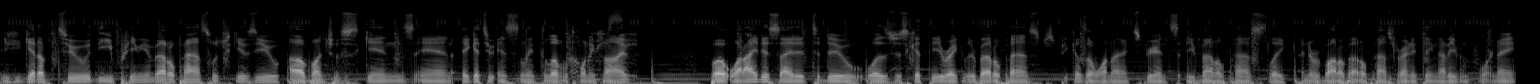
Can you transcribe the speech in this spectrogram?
You could get up to the premium battle pass, which gives you a bunch of skins and it gets you instantly to level 25. But what I decided to do was just get the regular battle pass just because I want to experience a battle pass. Like I never bought a battle pass for anything, not even Fortnite.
